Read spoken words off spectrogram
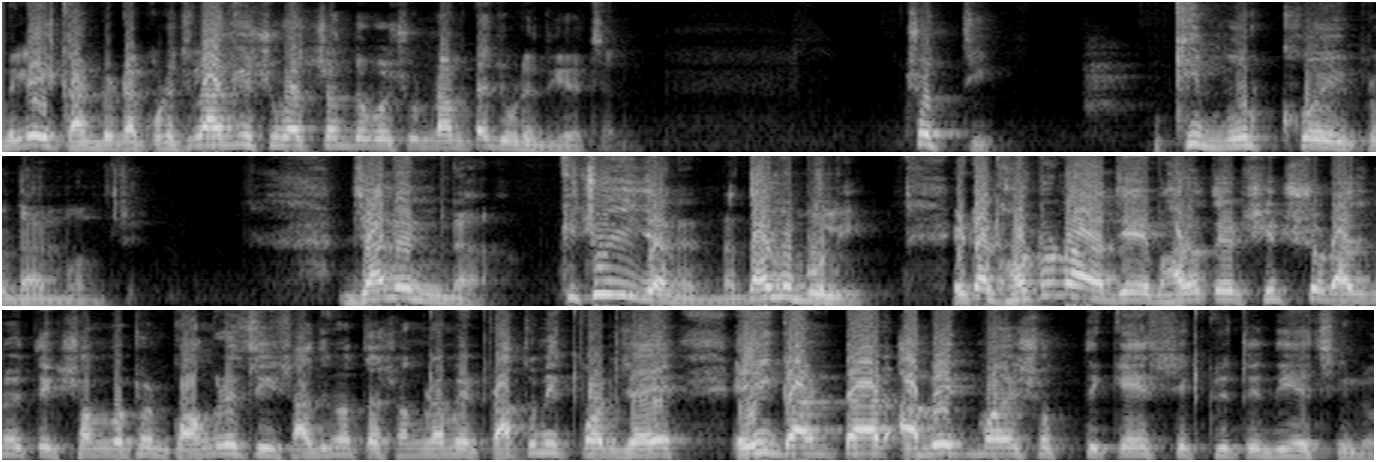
মিলে এই কাণ্ডটা করেছিল। আজকে সুভাষচন্দ্র বসুর নামটা জুড়ে দিয়েছেন। সত্যি, কি মূর্খ এই প্রধানমন্ত্রী। জানেন না, কিছুই জানেন না। তাহলে বলি, এটা ঘটনা যে ভারতের শীর্ষ রাজনৈতিক সংগঠন কংগ্রেসই স্বাধীনতা সংগ্রামের প্রাথমিক পর্যায়ে এই গানটার আবেগময় শক্তিকে স্বীকৃতি দিয়েছিল।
